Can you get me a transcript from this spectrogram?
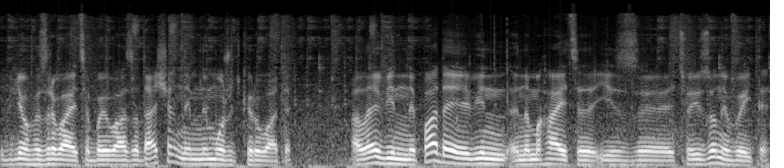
в нього зривається бойова задача, ним не можуть керувати. Але він не падає, він намагається із е, цієї зони вийти.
